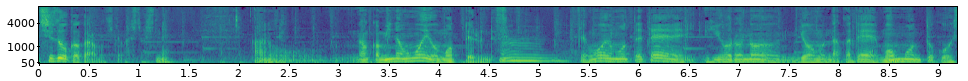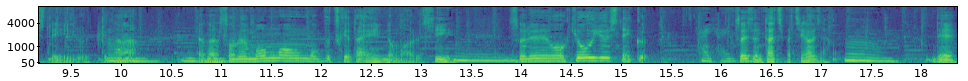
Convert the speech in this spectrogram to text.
静岡からも来てましたしね。あのなんかみんな思いを持ってるんですよ、で思いを持ってて日頃の業務の中で悶々とこうしているっていうかな、だからそれ悶々をぶつけたいのもあるし、それを共有していく、はいはい、それぞれの立場違うじゃん、うん、で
